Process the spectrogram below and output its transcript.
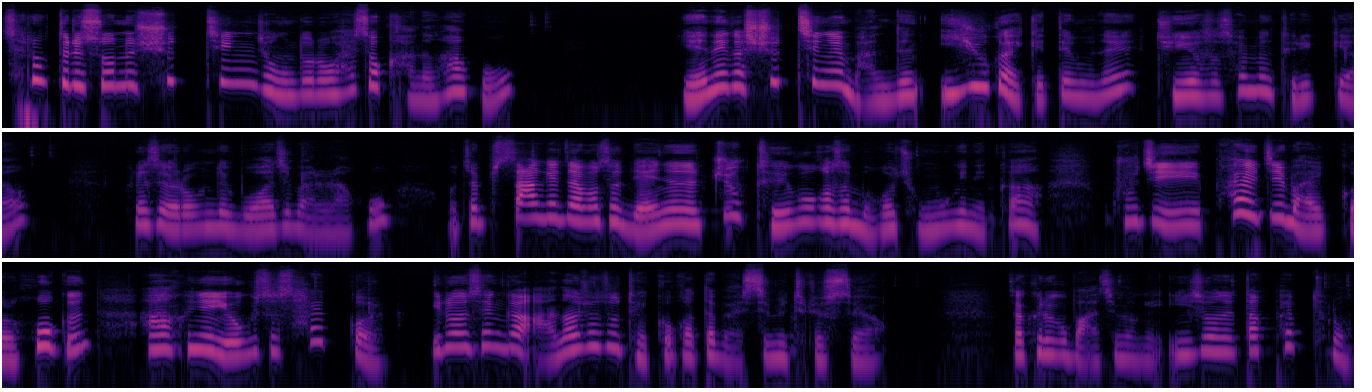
세력들이 쏘는 슈팅 정도로 해석 가능하고 얘네가 슈팅을 만든 이유가 있기 때문에 뒤에서 설명드릴게요. 그래서 여러분들 뭐 하지 말라고 어차피 싸게 잡아서 내년에 쭉 들고 가서 먹을 종목이니까 굳이 팔지 말 걸 혹은 아 그냥 여기서 살 걸 이런 생각 안 하셔도 될 것 같다 말씀을 드렸어요. 자, 그리고 마지막에 이전에 딱 펩트론,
